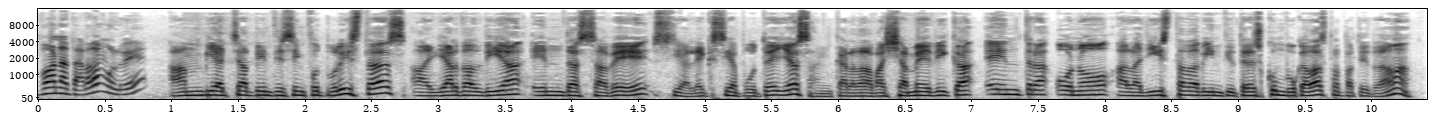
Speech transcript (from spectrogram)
Bona tarda, molt bé. Han viatjat 25 futbolistes. Al llarg del dia hem de saber si Alexia Putelles, encara de baixa mèdica, entra o no a la llista de 23 convocades pel partit de demà.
